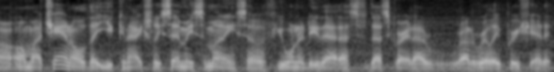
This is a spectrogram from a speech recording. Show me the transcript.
uh, on my channel that you can actually send me some money. So if you want to do that that's that's great. I, I'd really appreciate it.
